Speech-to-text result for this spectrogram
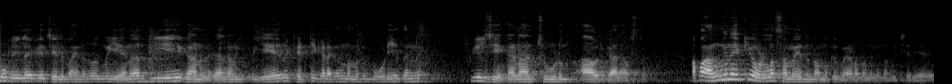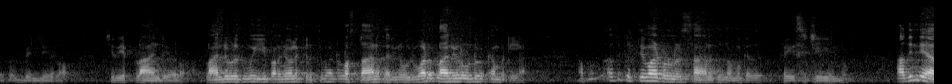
മുറിയിലേക്ക് ചെല്ലുമ്പോൾ അതിനകത്ത് നമുക്ക് എനർജിയെ കാണില്ല കാരണം ഏറ് കെട്ടിക്കിടക്കുന്ന നമുക്ക് ബോഡിയെ തന്നെ ഫീൽ ചെയ്യും. കാരണം ആ ചൂടും ആ ഒരു കാലാവസ്ഥ. അപ്പോൾ അങ്ങനെയൊക്കെ ഉള്ള സമയത്ത് നമുക്ക് വേണമെന്നുണ്ടെങ്കിൽ നമുക്ക് ചെറിയ ബെല്ലുകളോ ചെറിയ പ്ലാന്റുകളോ പ്ലാന്റ് വെക്കുമ്പോൾ ഈ പറഞ്ഞ പോലെ കൃത്യമായിട്ടുള്ള സ്ഥാനത്തായിരിക്കും ഒരുപാട് പ്ലാന്റുകൾ കൊണ്ട് വെക്കാൻ പറ്റില്ല. അപ്പം അത് കൃത്യമായിട്ടുള്ള ഒരു സ്ഥാനത്ത് നമുക്കത് പ്ലേസ് ചെയ്യുമ്പോൾ അതിന്റെ ആ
